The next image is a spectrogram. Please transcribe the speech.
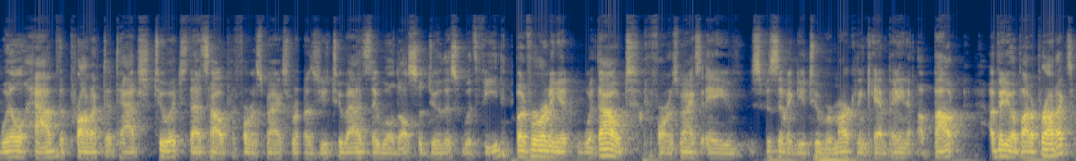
will have the product attached to it. That's how Performance Max runs YouTube ads. They will also do this with feed. But if we're running it without Performance Max, a specific YouTube remarketing campaign about a video about a product,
